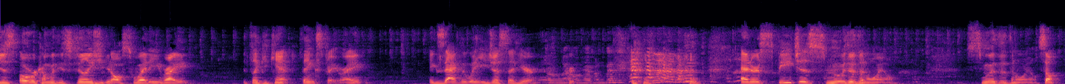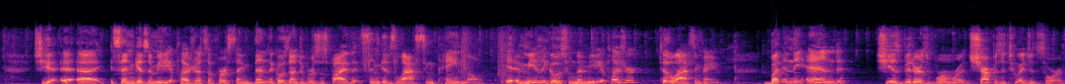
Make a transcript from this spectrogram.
just overcome with these feelings. You get all sweaty, right? It's like you can't think straight, right? Exactly what he just said here. Oh no, Her- haven't been. and her speech is smoother than oil. Smoother than oil. So, she get, uh, uh, sin gives immediate pleasure. That's the first thing. Then it goes down to verses five that sin gives lasting pain. Though it immediately goes from the immediate pleasure to the lasting pain. But in the end, she is bitter as wormwood, sharp as a two-edged sword.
